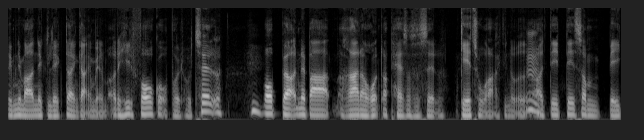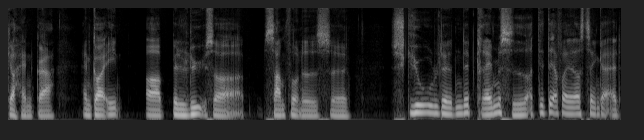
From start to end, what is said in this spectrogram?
rimelig meget neglekter en gang imellem. Og det hele foregår på et hotel, hmm. hvor børnene bare render rundt og passer sig selv. Ghetto-agtigt noget. Mm. Og det er det, som Baker han gør. Han går ind og belyser samfundets øh, skjulte, den lidt grimme side. Og det er derfor, jeg også tænker, at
